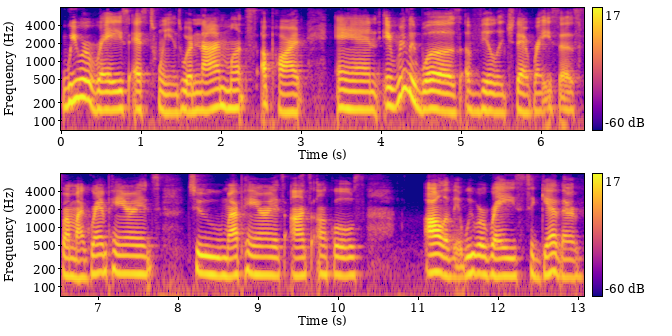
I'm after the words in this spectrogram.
we were raised as twins. We're nine months apart, and it really was a village that raised us from my grandparents to my parents, aunts, uncles, all of it. We were raised together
